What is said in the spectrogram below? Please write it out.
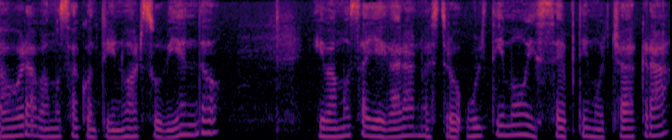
Ahora a continuar subiendo y vamos a llegar a nuestro último y séptimo chakra,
